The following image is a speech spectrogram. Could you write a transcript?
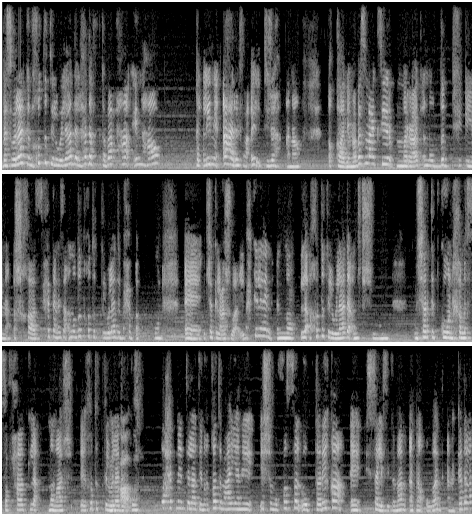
بس ولكن خطة الولادة الهدف تبعها إنها خليني أعرف على أي اتجاه أنا قادمة بسمع كثير مرات إنه ضد فينا أشخاص حتى نساء إنه ضد خطة الولادة بحب أكون آه، بشكل عشوائي. بحكي لهن إنه لا خطة الولادة مش مش شرط تكون خمس صفحات لا ماش. خطة الولادة تكون واحد اثنين ثلاثة نقاط معينة إيش مفصل وبطريقة آه، سلسة تمام؟ أنا أود أنا كذا.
